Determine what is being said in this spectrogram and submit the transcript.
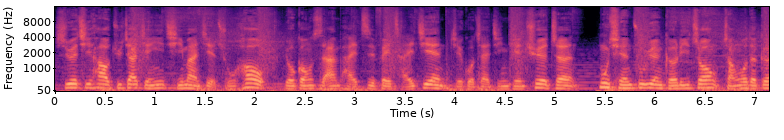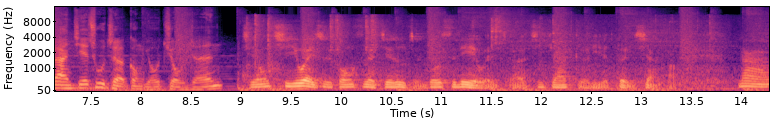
十月七号居家检疫期满解除后，由公司安排自费裁剪，结果在今天确诊，目前住院隔离中。掌握的个案接触者共有九人，其中七位是公司的接触者，都是列为呃居家隔离的对象啊。那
